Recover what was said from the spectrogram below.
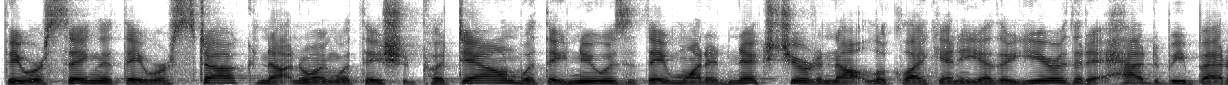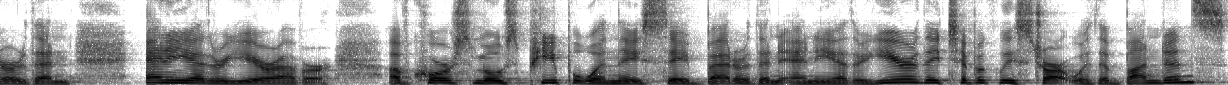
They were saying that they were stuck, not knowing what they should put down. What they knew is that they wanted next year to not look like any other year, that it had to be better than any other year ever. Of course, most people, when they say better than any other year, they typically start with abundance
